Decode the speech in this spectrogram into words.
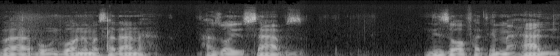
و به عنوان مثلا فضای سبز نظافت محل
